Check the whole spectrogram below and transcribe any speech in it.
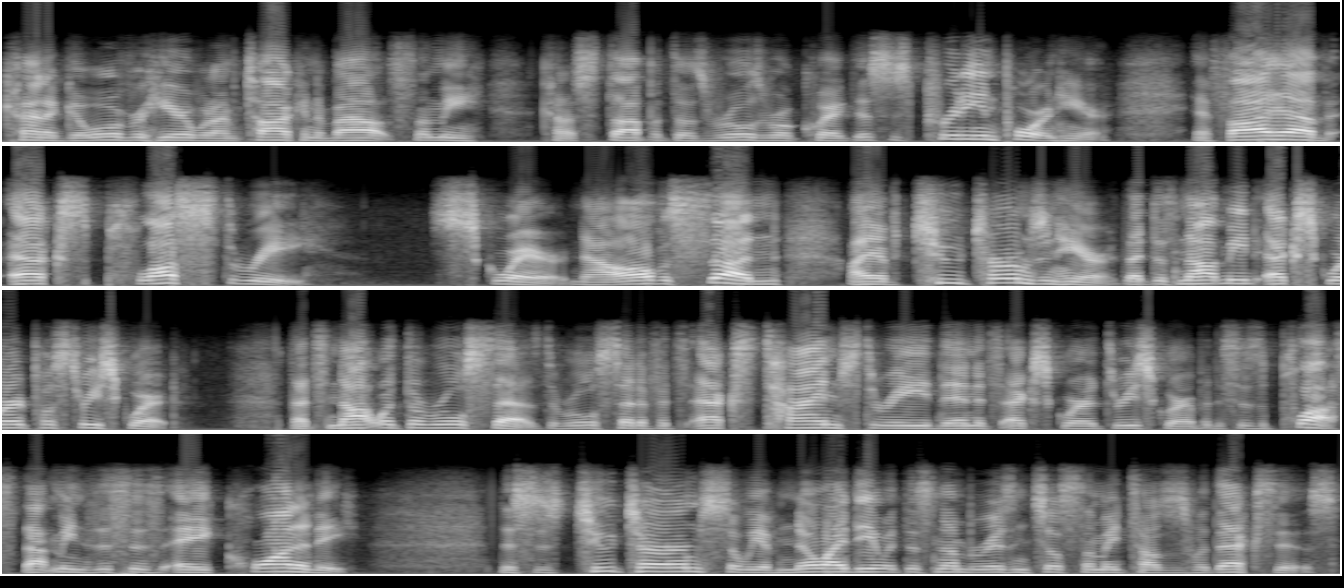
kind of go over here what I'm talking about. So let me kind of stop at those rules real quick. This is pretty important here. If I have x plus 3 squared, now all of a sudden I have two terms in here. That does not mean x squared plus 3 squared. That's not what the rule says. The rule said if it's x times 3, then it's x squared, 3 squared. But this is a plus. That means this is a quantity. This is two terms, so we have no idea what this number is until somebody tells us what x is.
